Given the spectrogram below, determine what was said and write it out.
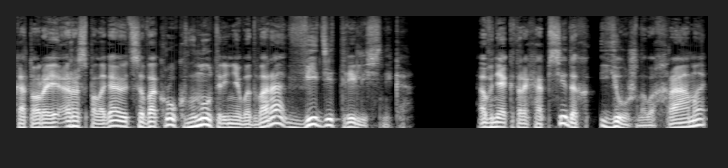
которые располагаются вокруг внутреннего двора в виде трилистника. В некоторых апсидах южного храма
